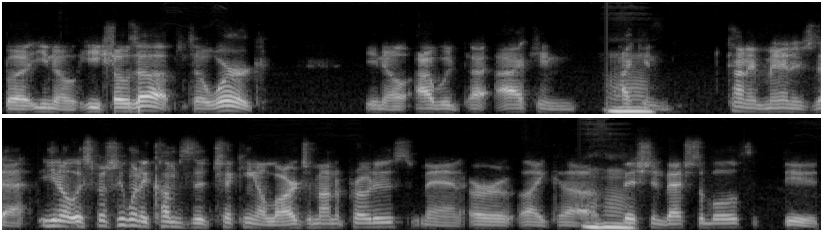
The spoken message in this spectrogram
but you know he shows up to work, you know, I would I, I can I Mhm. can kind of manage that, you know, especially when it comes to checking a large amount of produce, man, or like uh, Mhm. fish and vegetables, dude.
